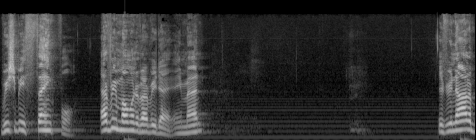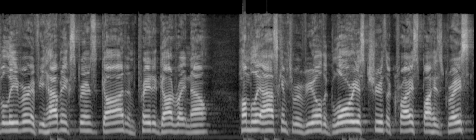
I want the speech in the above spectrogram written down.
We should be thankful Every moment of every day. Amen? If you're not a believer, if you haven't experienced God and pray to God right now, humbly ask Him to reveal the glorious truth of Christ by His grace,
